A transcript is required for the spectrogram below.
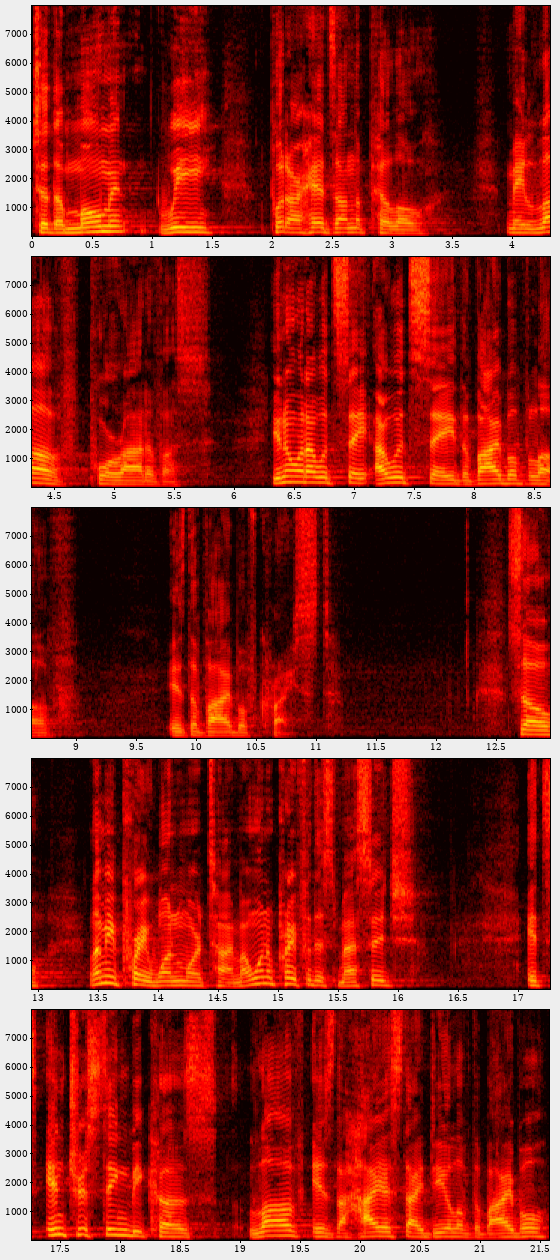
to the moment we put our heads on the pillow. May love pour out of us. You know what I would say? I would say the vibe of love is the vibe of Christ. So let me pray one more time. I want to pray for this message. It's interesting because love is the highest ideal of the Bible,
